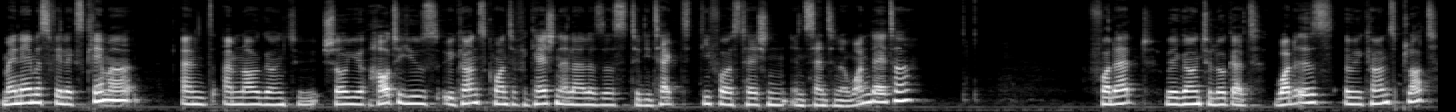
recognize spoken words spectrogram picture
my name is Felix Kremer and I'm now going to show you how to use recurrence quantification analysis to detect deforestation in Sentinel-1 data. For that, we're going to look at what is a recurrence plot,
